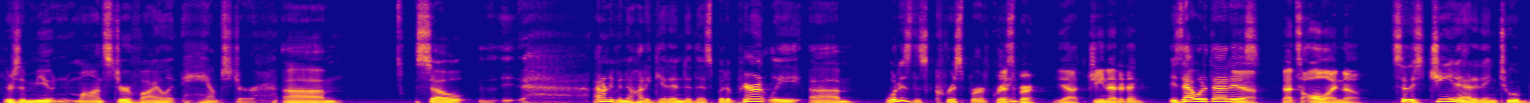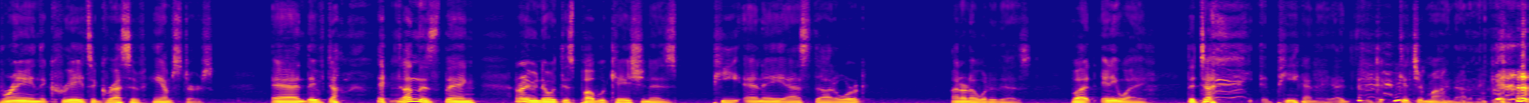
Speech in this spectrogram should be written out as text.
There's a mutant monster violent hamster. Um, so I don't even know how to get into this, but apparently, um, what is this CRISPR? Thing? CRISPR. Yeah. Gene editing. Is that what that is? Yeah. That's all I know. So there's gene editing to a brain that creates aggressive hamsters, and they've done they've done this thing. I don't even know what this publication is. PNAS.org. I don't know what it is, but anyway, the t- PNA. Get your mind out of it. it's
